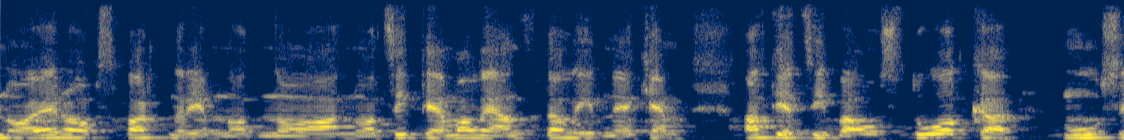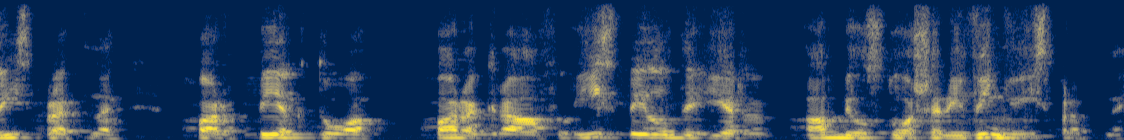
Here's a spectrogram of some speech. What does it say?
no Eiropas partneriem, no, no, no citiem alianses dalībniekiem, attiecībā uz to, ka mūsu izpratne par piekto paragrāfu izpildi ir atbilstoša arī viņu izpratnē.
